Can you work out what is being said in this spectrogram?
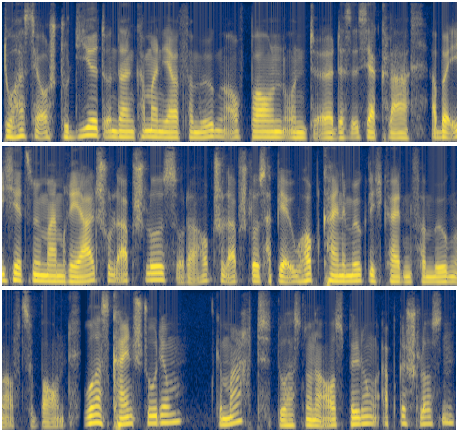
du hast ja auch studiert und dann kann man ja Vermögen aufbauen und äh, das ist ja klar. Aber ich jetzt mit meinem Realschulabschluss oder Hauptschulabschluss habe ja überhaupt keine Möglichkeiten, Vermögen aufzubauen. Du hast kein Studium gemacht, du hast nur eine Ausbildung abgeschlossen,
